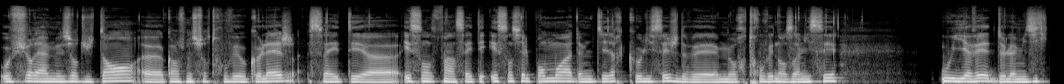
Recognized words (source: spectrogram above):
au fur et à mesure du temps, euh, quand je me suis retrouvé au collège, ça a été, euh, enfin, ça a été essentiel pour moi de me dire qu'au lycée, je devais me retrouver dans un lycée où il y avait de la musique.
